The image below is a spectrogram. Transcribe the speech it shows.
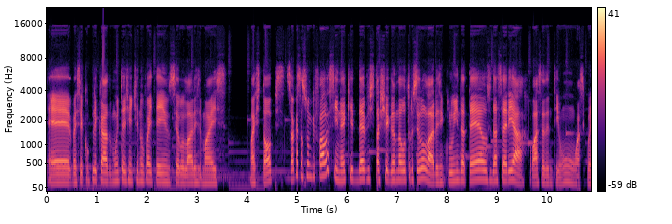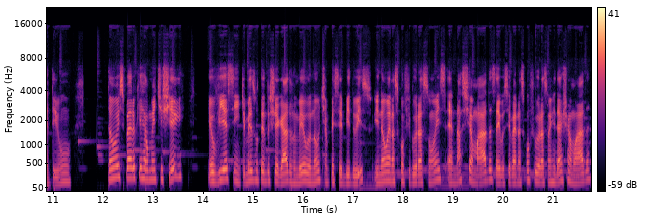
é, vai ser complicado. Muita gente não vai ter os celulares mais mais tops. Só que a Samsung fala assim, né, que deve estar chegando a outros celulares, incluindo até os da série A, o A71, o A51. Então eu espero que realmente chegue. Eu vi assim que mesmo tendo chegado no meu, eu não tinha percebido isso e não é nas configurações, é nas chamadas. Aí você vai nas configurações da chamada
